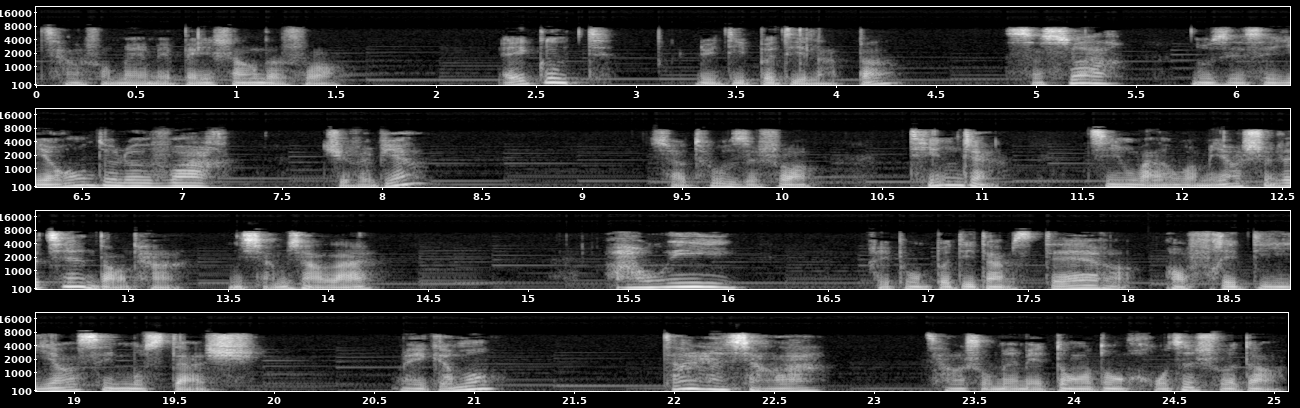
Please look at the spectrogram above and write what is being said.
仓鼠妹妹悲伤地说：“Écoute，lui dit petit lapin，ce soir nous essayerons de le voir，tu veux bien？” 小兔子说：“听着，今晚我们要试着见到他，你想不想来？”“Ah oui，répond petit hamster en frétillant ses moustaches。”“每个梦？当然想啦！”仓鼠妹妹动了动胡子说道。“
